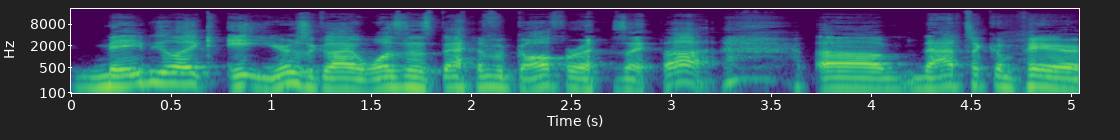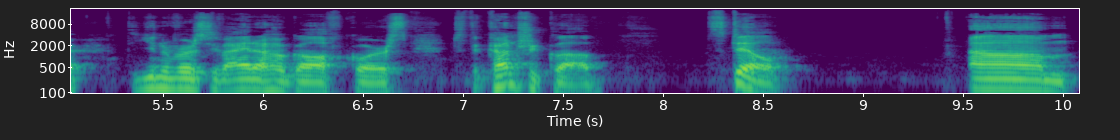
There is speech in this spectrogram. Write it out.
Maybe like eight years ago, I wasn't as bad of a golfer as I thought. Um, not to compare the University of Idaho golf course to the country club, still, um,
